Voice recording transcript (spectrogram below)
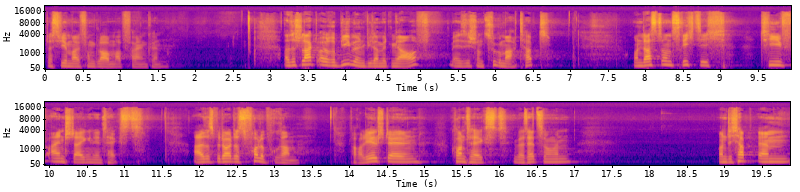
dass wir mal vom Glauben abfallen können? Also schlagt eure Bibeln wieder mit mir auf, wenn ihr sie schon zugemacht habt, und lasst uns richtig tief einsteigen in den Text. Also das bedeutet das volle Programm. Parallelstellen, Kontext, Übersetzungen. Und ich habe ähm,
